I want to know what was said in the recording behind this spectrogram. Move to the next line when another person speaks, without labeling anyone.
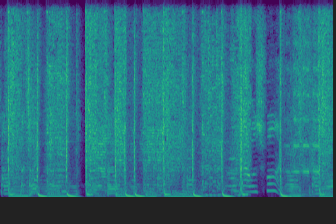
That was fun.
